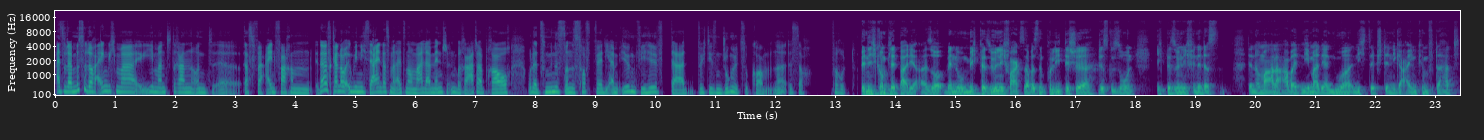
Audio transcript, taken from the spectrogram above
Also da müsste doch eigentlich mal jemand dran und äh, das vereinfachen. Ne, es kann doch irgendwie nicht sein, dass man als normaler Mensch einen Berater braucht oder zumindest so eine Software, die einem irgendwie hilft, da durch diesen Dschungel zu kommen. Ne? Ist doch verrückt. Bin ich komplett bei dir. Also wenn du mich persönlich fragst, aber es ist eine politische Diskussion. Ich persönlich finde, dass der normale Arbeitnehmer, der nur nicht selbstständige Einkünfte hat,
